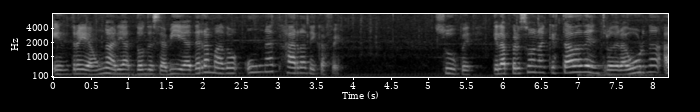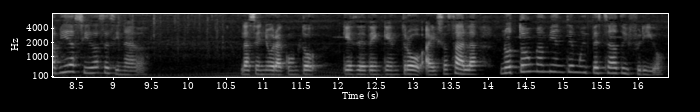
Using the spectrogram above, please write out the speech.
entré a un área donde se había derramado una jarra de café. Supe que la persona que estaba dentro de la urna había sido asesinada. La señora contó que desde que entró a esa sala notó un ambiente muy pesado y frío,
